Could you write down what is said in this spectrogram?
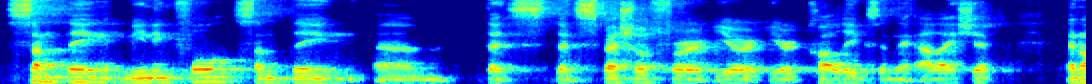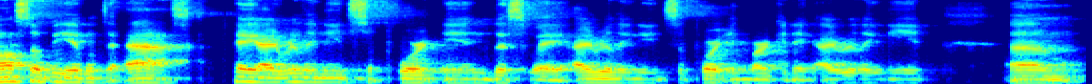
something meaningful, something um, that's that's special for your your colleagues in the allyship, and also be able to ask, hey, I really need support in this way. I really need support in marketing. I really need, um,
